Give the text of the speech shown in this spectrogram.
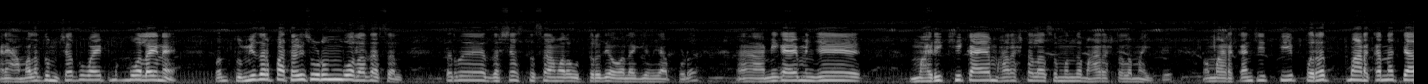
आणि आम्हाला तुमच्यात वाईट मग बोलाय नाही. पण तुम्ही जर पातळी सोडून बोलत असाल तर जशाच तसं आम्हाला उत्तर द्यावं लागेल यापुढं आम्ही काय म्हणजे माडिक ही काय महाराष्ट्राला संबंध महाराष्ट्राला माहिती आहे. मग माडकांची ती परत माडकांना त्या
